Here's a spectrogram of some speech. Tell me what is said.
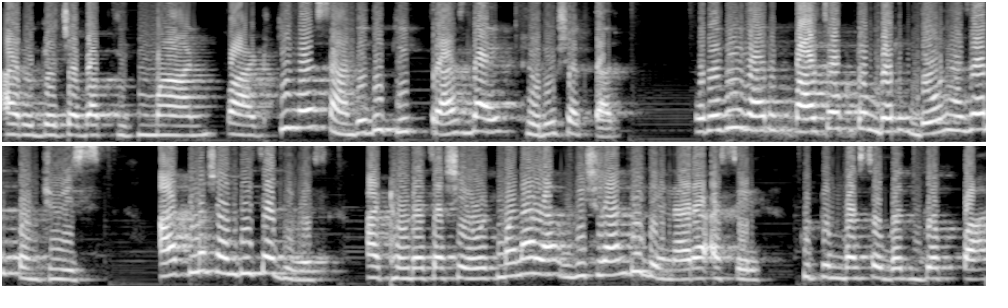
आरोग्याच्या बाबतीत मान पाठ किंवा सांधेदुखी त्रासदायक ठरू शकतात. रविवार पाच ऑक्टोबर दोन हजार पंचवीस. आत्मशांतीचा दिवस. आठवड्याचा शेवट मनाला विश्रांती देणारा असेल. कुटुंबासोबत गप्पा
